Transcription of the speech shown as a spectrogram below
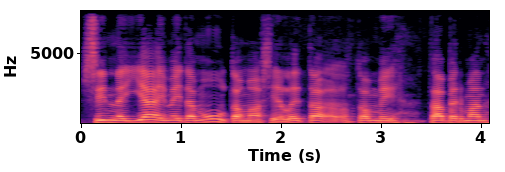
sinne jäi meitä muutama. Siellä oli ta- Tommi Taberman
